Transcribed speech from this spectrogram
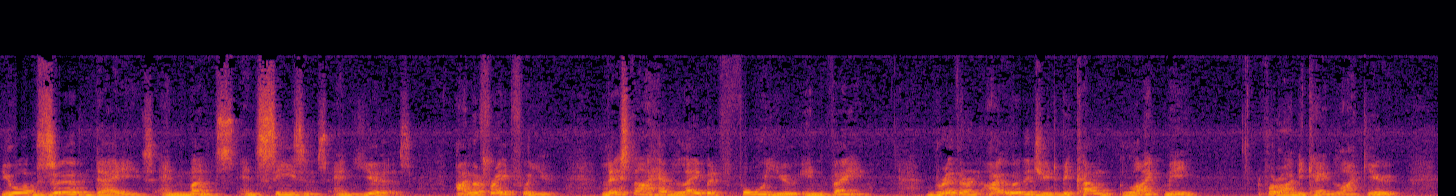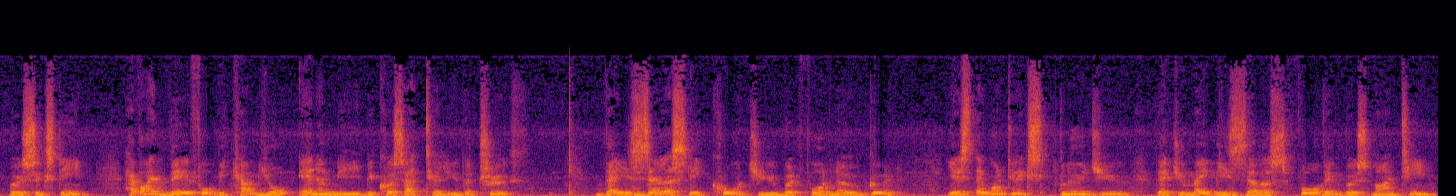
You observe days and months and seasons and years. I'm afraid for you, lest I have labored for you in vain. Brethren, I urge you to become like me, for I became like you. Verse 16 have I therefore become your enemy because I tell you the truth? They zealously court you, but for no good. Yes, they want to exclude you that you may be zealous for them. Verse 19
